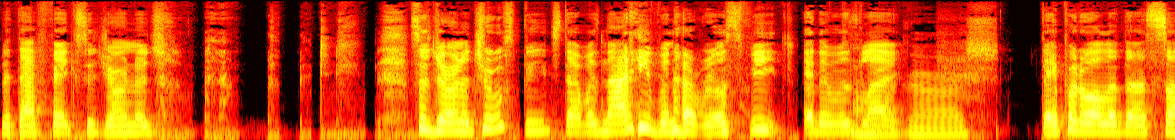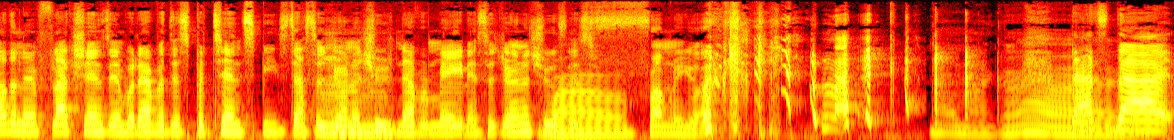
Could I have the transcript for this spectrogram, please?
with that fake Sojourner Sojourner Truth speech that was not even her real speech, and it was Oh like gosh. they put all of the southern inflections in whatever this pretend speech that Sojourner Mhm. Truth never made, and Sojourner Truth Wow. is from New York. Oh my god. that's not.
